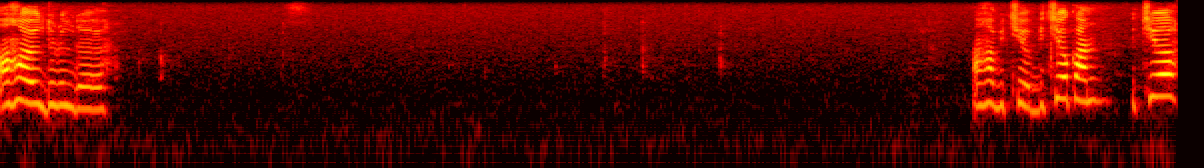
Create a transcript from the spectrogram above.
Aha öldürüldü. Aha bitiyor. Bitiyor kan. Bitiyor.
